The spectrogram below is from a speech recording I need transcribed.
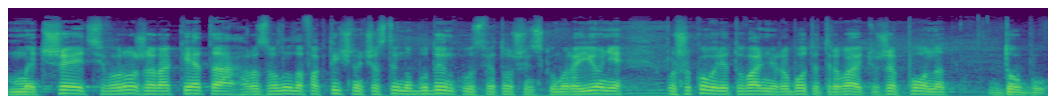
мечеть, ворожа ракета розвалила фактично частину будинку у Святошинському районі. Пошуково-рятувальні роботи тривають уже понад добу.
